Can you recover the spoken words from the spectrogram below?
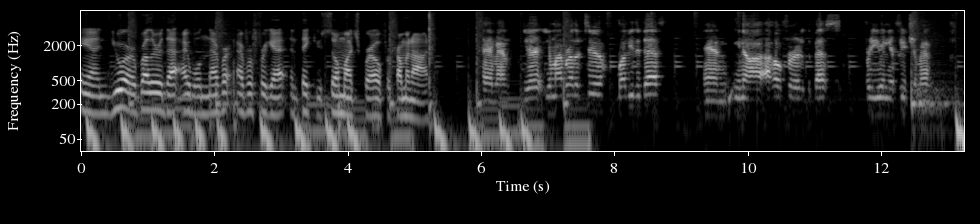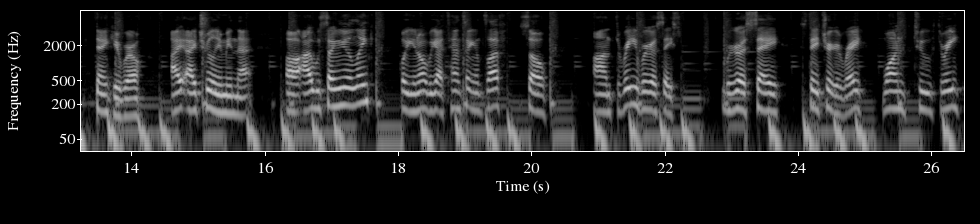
And you are a brother that I will never ever forget. And thank you so much, bro, for coming on. Hey, man. You're, you're my brother, too. Love you to death. And, you know, I, I hope for the best for you in your future, man. Thank you, bro. I, I truly mean that. Uh, I was sending you a link, but you know we got ten seconds left. So on three, we're gonna say we're gonna say Stay triggered, right? One, two, three.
